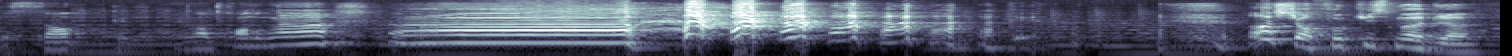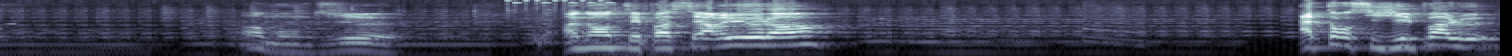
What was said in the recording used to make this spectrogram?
Je sens que je vais en prendre un. Ah oh, je suis en focus mode, là. Oh, mon Dieu. Ah non, t'es pas sérieux, là Attends, si j'ai pas le...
